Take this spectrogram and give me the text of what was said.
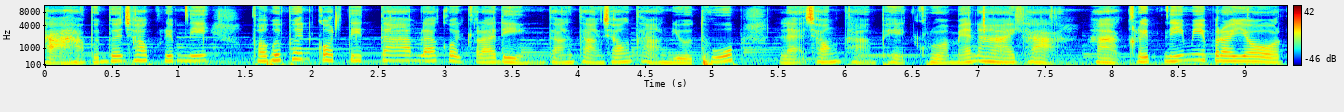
ค่ะหากเพื่อนๆชอบคลิปนี้ฝากเพื่อนๆกดติดตามและกดกระดิ่งทั้งทางช่องทาง YouTube และช่องทางเพจครัวแม่นายค่ะ หากคลิปนี้มีประโยชน์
